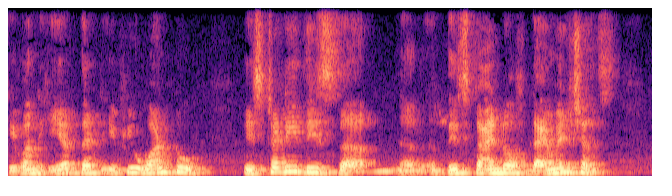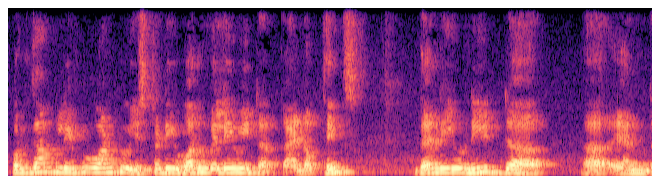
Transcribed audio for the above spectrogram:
given here. That if you want to study this uh, uh, this kind of dimensions, for example, if you want to study one millimeter kind of things, then you need uh, uh, and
